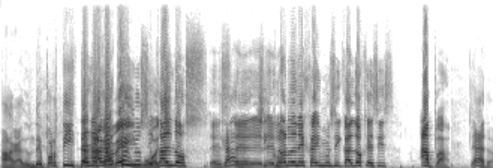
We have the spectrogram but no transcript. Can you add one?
haga de un deportista, Desde haga High. Musical 2. Es, Claro, eh, el orden es High Musical 2 que decís, apa. Claro,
